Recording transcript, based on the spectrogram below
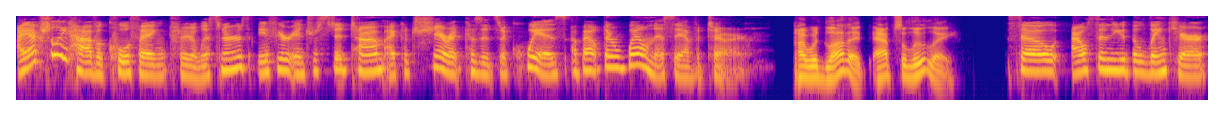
I actually have a cool thing for your listeners. If you're interested, Tom, I could share it because it's a quiz about their wellness avatar. I would love it. Absolutely. So I'll send you the link here.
